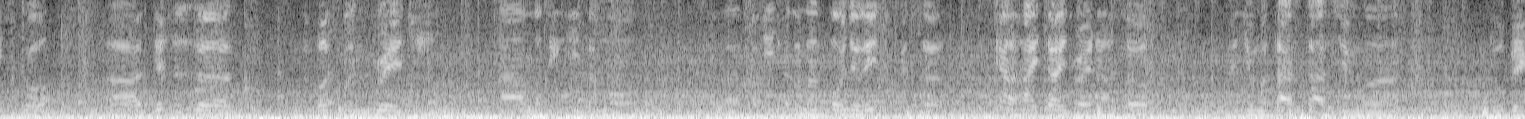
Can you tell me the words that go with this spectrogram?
Ko. Uh, this is uh, the Buckman Bridge. Uh, makikita mo, uh, naman po nyo rin. It's, uh, it's kind of high tide right now, so medyo mataas-taas yung uh, tubig.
